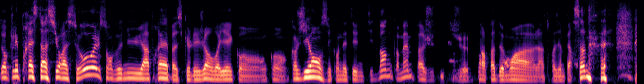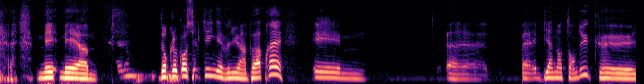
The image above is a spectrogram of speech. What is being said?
donc les prestations SEO, elles sont venues après parce que les gens voyaient qu'on, quand je dis 11, c'est qu'on était une petite bande quand même. Pas, je ne parle pas de moi, la troisième personne. mais mais euh, donc le consulting est venu un peu après. et ben, bien entendu que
